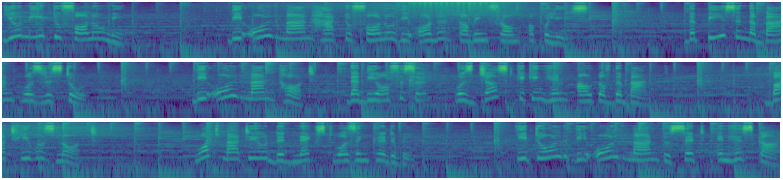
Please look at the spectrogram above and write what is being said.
you need to follow me. The old man had to follow the order coming from a police. The peace in the bank was restored. The old man thought that the officer was just kicking him out of the bank. But he was not. What Mateo did next was incredible. He told the old man to sit in his car.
